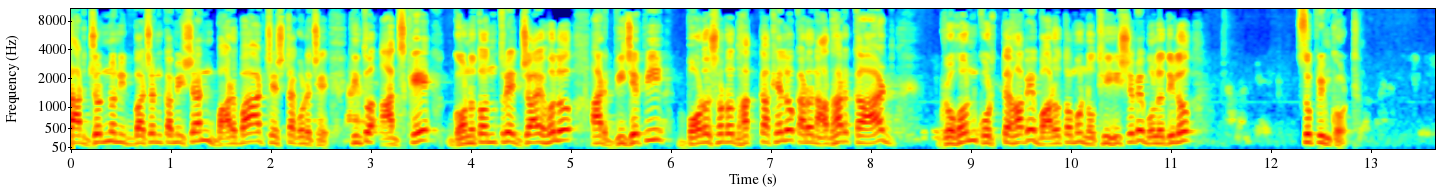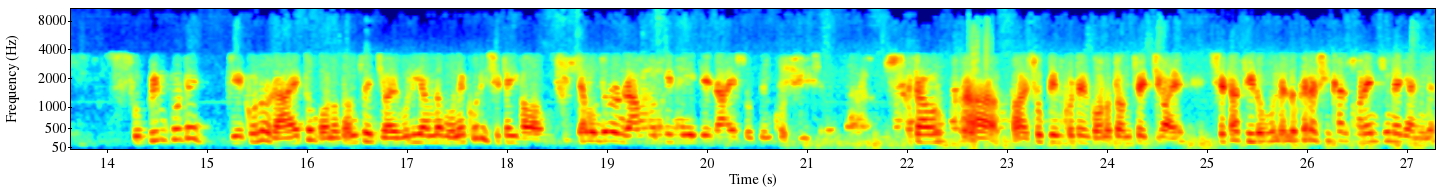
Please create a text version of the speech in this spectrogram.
তার জন্য নির্বাচন কমিশন বারবার চেষ্টা করেছে। কিন্তু আজকে গণতন্ত্রের জয় হলো, আর বিজেপি বড়সড় ধাক্কা খেলো, কারণ আধার কার্ড গ্রহণ করতে হবে বারোতম নথি হিসেবে বলে দিল সুপ্রিম কোর্ট। সুপ্রিম কোর্টে যে কোনো রায় তো গণতন্ত্রের জয় বলি আমরা মনে করি, সেটাই হওয়া উচিত। যেমন ধরুন রাম মন্দির নিয়ে যে রায় সুপ্রিম কোর্ট সেটাও সুপ্রিম কোর্টের গণতন্ত্রের জয়, সেটা তৃণমূলের লোকেরা স্বীকার করেন কিনা জানি না,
